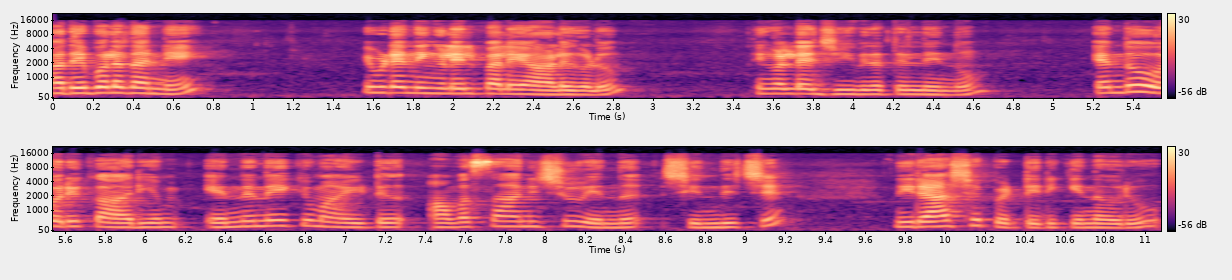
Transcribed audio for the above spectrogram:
അതേപോലെ തന്നെ ഇവിടെ നിങ്ങളിൽ പല ആളുകളും നിങ്ങളുടെ ജീവിതത്തിൽ നിന്നും എന്തോ ഒരു കാര്യം എന്നേക്കുമായിട്ട് അവസാനിച്ചു എന്ന് ചിന്തിച്ച് നിരാശപ്പെട്ടിരിക്കുന്ന ഒരു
